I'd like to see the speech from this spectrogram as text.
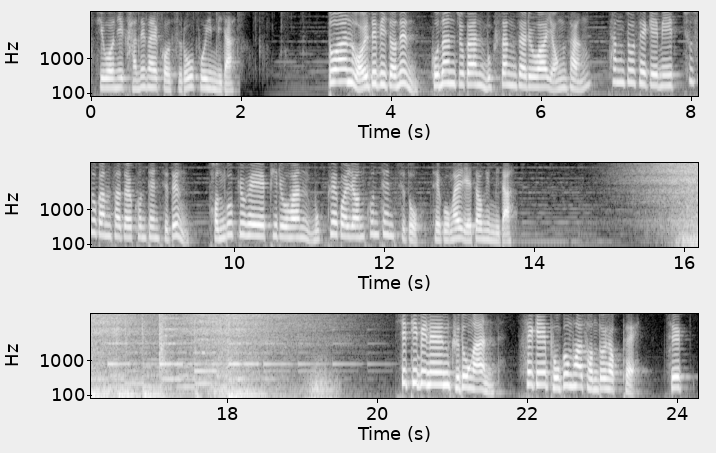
지원이 가능할 것으로 보입니다. 또한 월드비전은 고난주간 묵상자료와 영상, 창조세계 및 추수감사절 콘텐츠 등 전국교회에 필요한 목회 관련 콘텐츠도 제공할 예정입니다. CTV는 그동안 세계복음화 전도협회, 즉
